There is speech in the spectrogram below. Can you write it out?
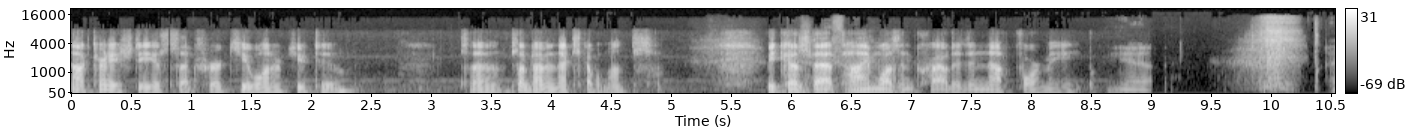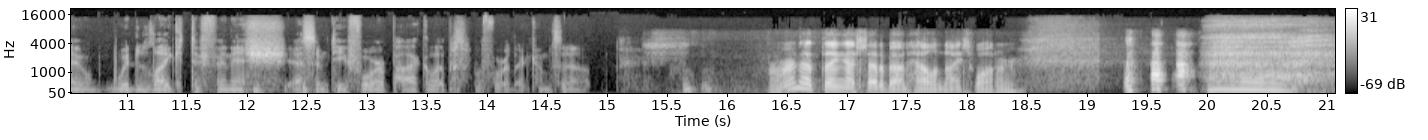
Nocturne HD is set for Q1 or Q2. So, sometime in the next couple months. Because Should be that time wasn't crowded enough for me. Yeah. I would like to finish SMT4 Apocalypse before that comes out. Remember that thing I said about Hell and Ice Water?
